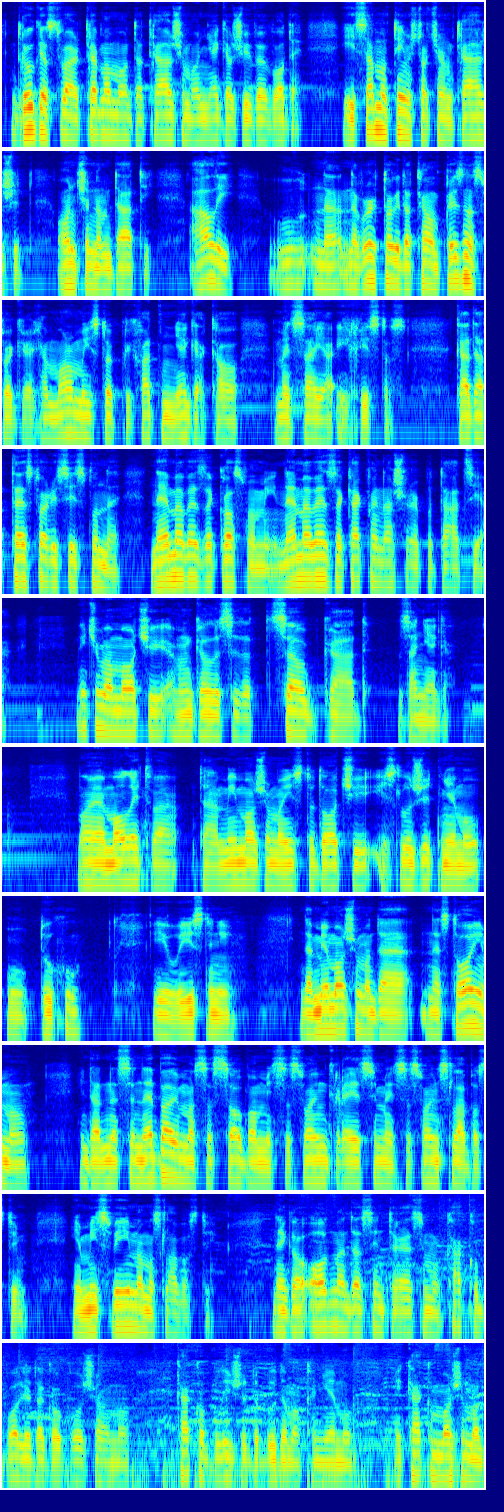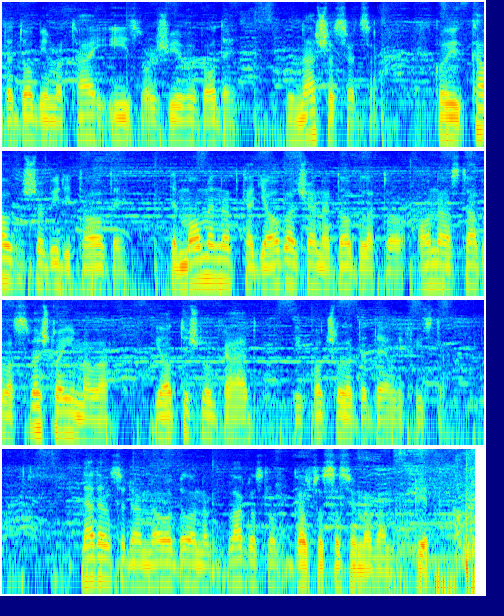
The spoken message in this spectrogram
Druga stvar, trebamo da tražimo od njega žive vode i samo tim što ćemo tražiti, on će nam dati. Ali u, na, na vrh toga da trebamo priznati svoje grehe, moramo isto prihvatiti njega kao Mesaja i Hristos. Kada te stvari se ispune, nema veze ko smo mi, nema veze kakva je naša reputacija. Mi ćemo moći evangelizirati da ceo grad za njega. Moja molitva da mi možemo isto doći i služiti njemu u duhu i u istini, da mi možemo da ne stojimo i da ne se ne bavimo sa sobom i sa svojim gresima i sa svojim slabostima, jer mi svi imamo slabosti nego odmah da se interesujemo kako bolje da ga obožavamo, kako bliže da budemo ka njemu i kako možemo da dobijemo taj izvor žive vode u naša srca, koji kao što vidite ovde, da moment kad je ova žena dobila to, ona ostavila sve što imala i otišla u grad i počela da deli Hrista. Nadam se da vam je ovo bilo na blagoslov, gospod sa svima vama. Prijetno.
